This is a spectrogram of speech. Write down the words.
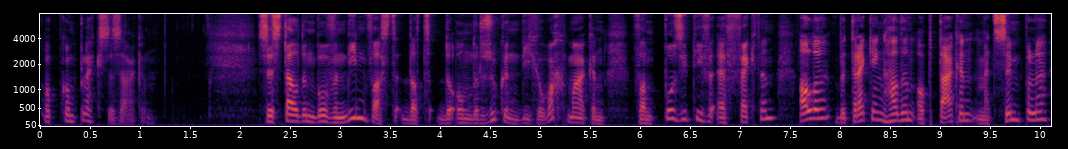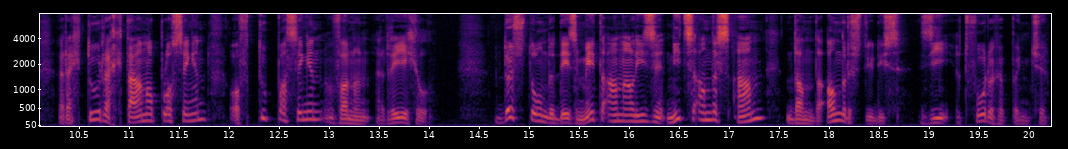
op complexe zaken. Ze stelden bovendien vast dat de onderzoeken die gewacht maken van positieve effecten alle betrekking hadden op taken met simpele, recht-toe-recht-aan oplossingen of toepassingen van een regel. Dus toonde deze meta-analyse niets anders aan dan de andere studies, zie het vorige puntje,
